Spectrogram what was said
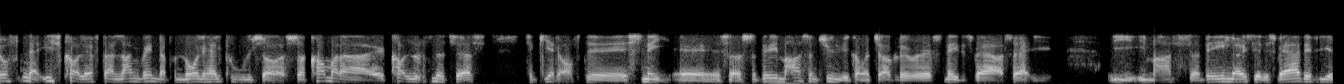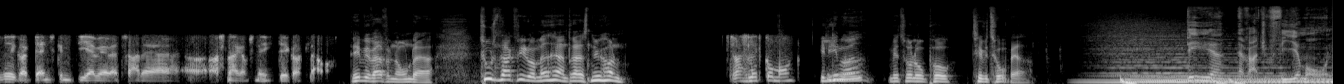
luften er iskold efter en lang vinter på den nordlige halvkugle, så, så kommer der øh, kold luft ned til os, så giver det ofte sne. Øh, så, så det er meget sandsynligt, at vi kommer til at opleve øh, sne desværre også her i, i, i marts. Og det er egentlig, når jeg siger desværre, det er, fordi jeg ved godt, at danskerne de er ved at være trætte af at, at snakke om sne. Det er jeg godt klar over. Det er vi i hvert fald nogen, der er. Tusind tak, fordi du var med her, Andreas Nyholm. Det var så lidt. God morgen. I lige måde, meteorolog på TV2 Været. Det her er Radio 4 morgen.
